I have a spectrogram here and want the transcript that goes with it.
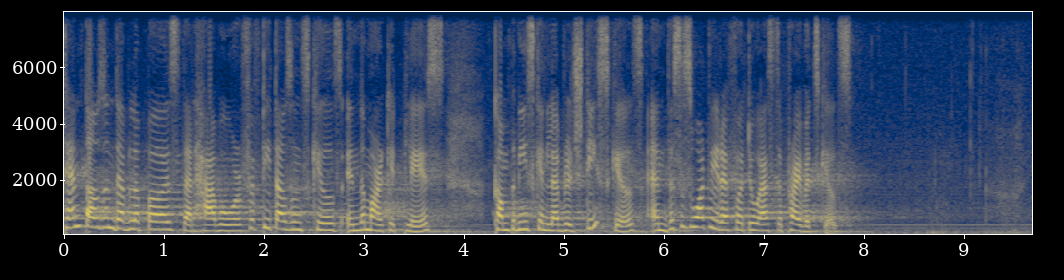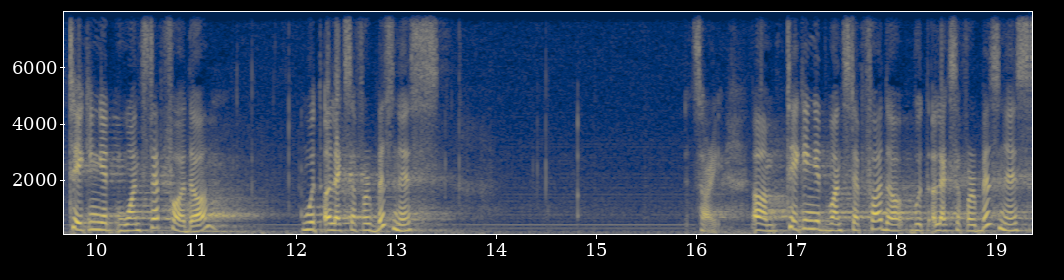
10,000 developers that have over 50,000 skills in the marketplace. Companies can leverage these skills, and this is what we refer to as the private skills. Taking it one step further, with Alexa for Business, sorry, um, taking it one step further with Alexa for Business,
